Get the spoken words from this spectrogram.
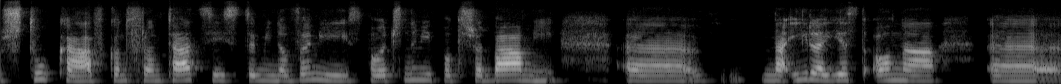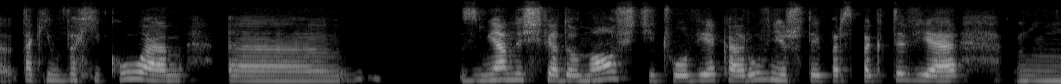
sztuka w konfrontacji z tymi nowymi społecznymi potrzebami, e, na ile jest ona e, takim wehikułem zmiany świadomości człowieka, również w tej perspektywie mm,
